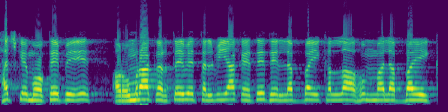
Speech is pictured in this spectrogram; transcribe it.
حج کے موقع پہ اور عمرہ کرتے ہوئے تلبیہ کہتے تھے، لبیک اللہم لبیک۔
